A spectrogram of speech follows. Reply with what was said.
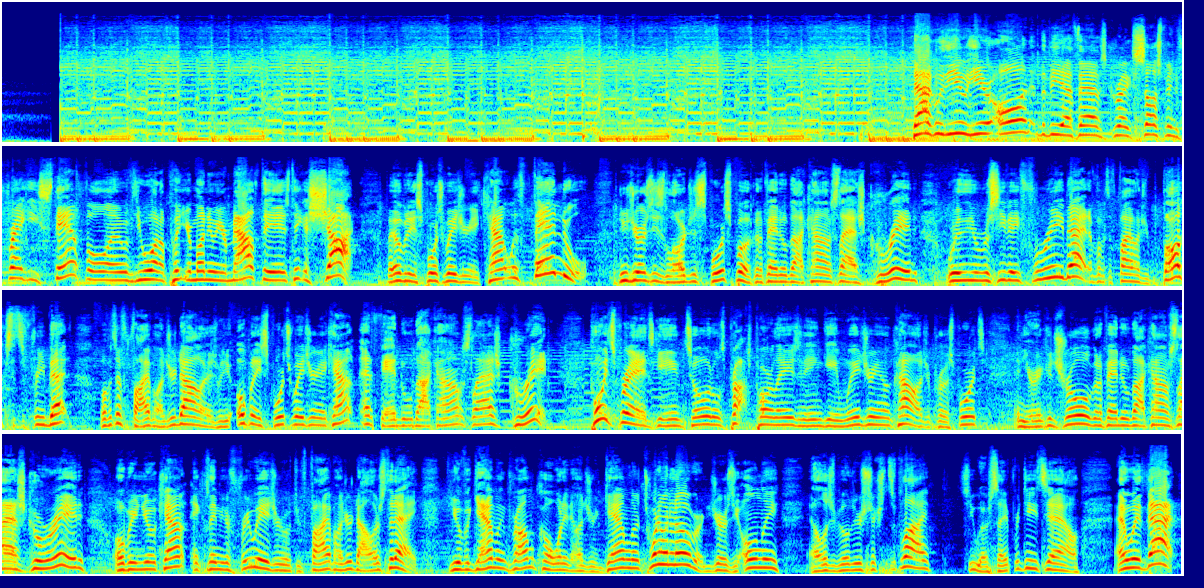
Back with you here on the BFFs, Greg Sussman, Frankie Stanfill. And if you want to put your money where your mouth is, take a shot by opening a sports wagering account with FanDuel, New Jersey's largest sports book. Go to FanDuel.com slash grid, where you'll receive a free bet of up to 500 bucks. It's a free bet of up to $500 when you open a sports wagering account at FanDuel.com slash grid. Point spreads, game totals, props, parlays, and in-game wagering on college and pro sports, and you're in control. Go to FanDuel.com slash grid, open your new account, and claim your free wager up to $500 today. If you have a gambling problem, call 1-800-GAMBLER, 21 and over, New Jersey only. Eligibility restrictions apply. See website for detail. And with that,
